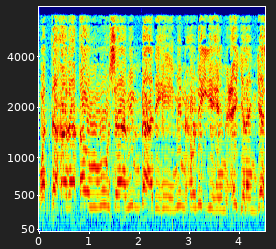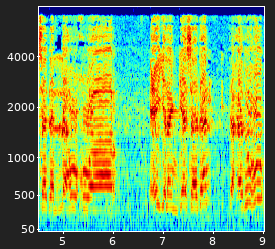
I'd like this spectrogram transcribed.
واتخذ قوم موسى من بعده من حليهم عجلا جسدا له خوار. عجلا جسدا اتخذوه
